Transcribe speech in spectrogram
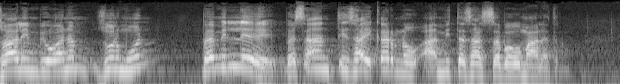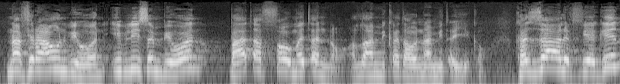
ዟሊም ቢሆንም ዙልሙን በሚሌ በሳንቲ ሳይቀር ነው የሚተሳሰበው ማለት ነው። እና ፊርአውን ቢሆን ኢብሊስም ቢሆን ባጠፋው መጠን ነው አላህ የሚቀጣውና የሚጠይቀው። ከዛ አልፌ ግን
